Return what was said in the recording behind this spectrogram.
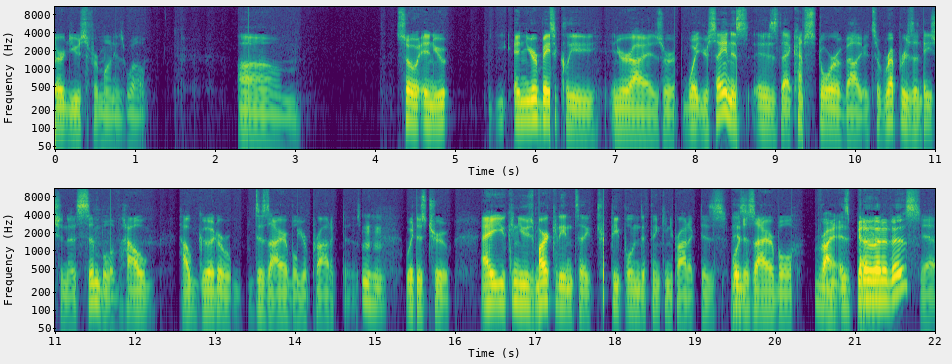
third use for money as well. Um. So in you, and you're basically in your eyes, or what you're saying is is that kind of store of value. It's a representation, a symbol of how how good or desirable your product is mhm. which is true. Uh, you can use marketing to trick people into thinking your product is more Is- desirable. right is better better. than it is. Yeah,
